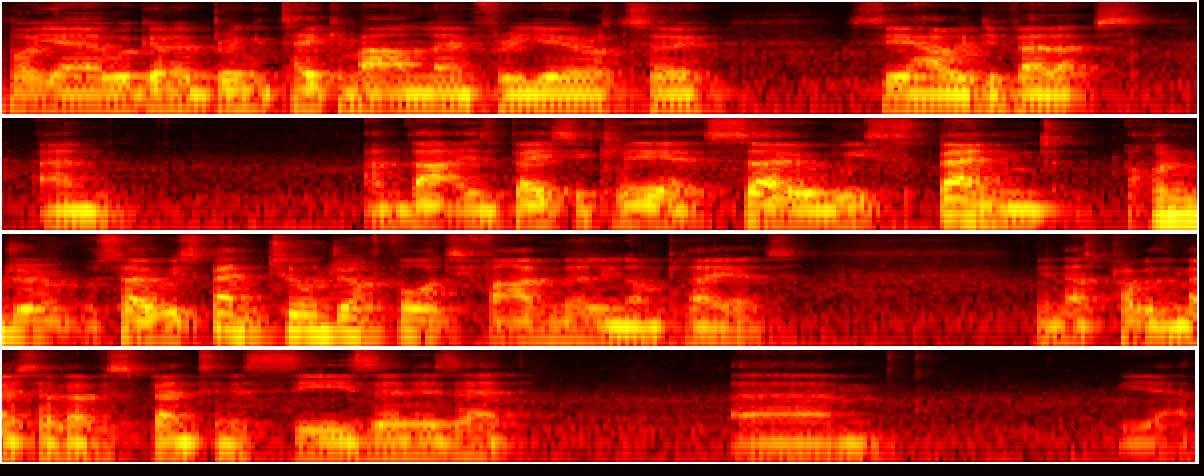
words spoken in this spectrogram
But yeah, we're going to bring take him out on loan for a year or two, see how he develops, and and that is basically it. So we spend 100. So we spend 245 million on players I mean, that's probably the most I've ever spent in a season, is it? Um, yeah,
